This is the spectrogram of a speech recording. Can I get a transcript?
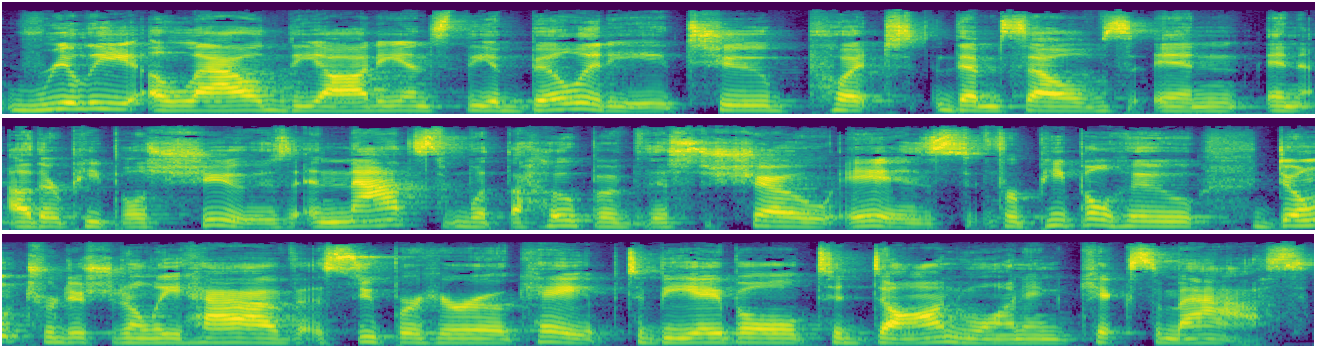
really allowed the audience the ability to put themselves in, in other people's shoes. And that's what the hope of this show is for people who don't traditionally have a superhero cape to be able to don one and kick some ass.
